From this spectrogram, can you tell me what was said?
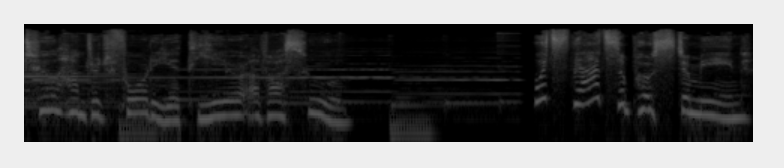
240th year of Asul. What's that supposed to mean?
